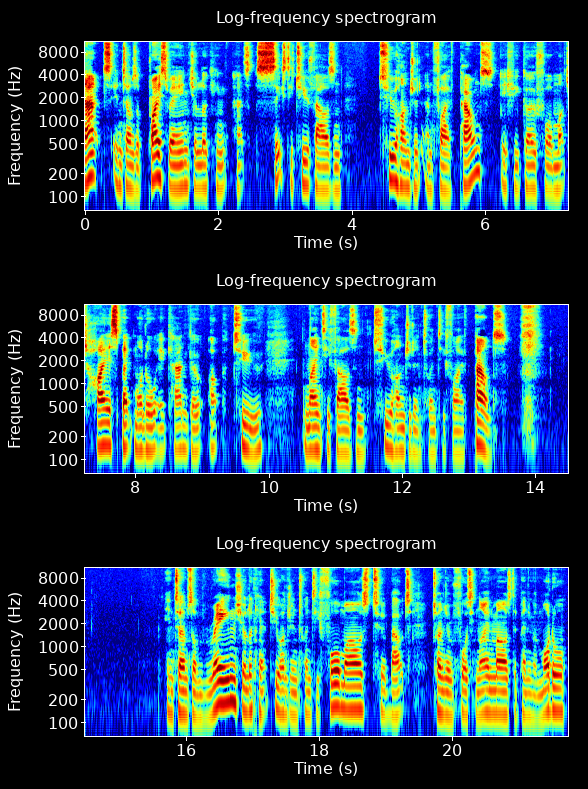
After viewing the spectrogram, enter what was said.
That, in terms of price range, you're looking at £62,205. If you go for a much higher spec model, it can go up to £90,225. In terms of range, you're looking at 224 miles to about 249 miles depending on model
